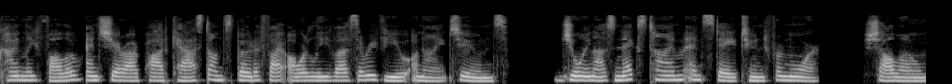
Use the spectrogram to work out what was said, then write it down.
kindly follow and share our podcast on Spotify or leave us a review on iTunes. Join us next time and stay tuned for more. Shalom.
